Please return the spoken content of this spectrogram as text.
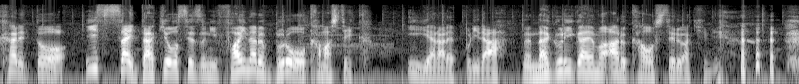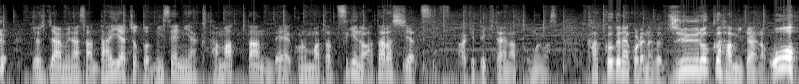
っかりと一切妥協せずにファイナルブローをかましていく。いいやられっぷりだ。殴りがいもある顔してるわ君。よしじゃあ皆さんダイヤちょっと2200溜まったんでこれまた次の新しいやつ開けていきたいなと思います。かっこよくない？これなんか16波みたいな。おお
